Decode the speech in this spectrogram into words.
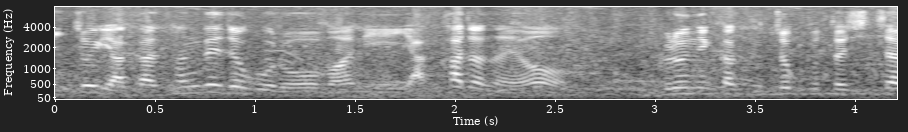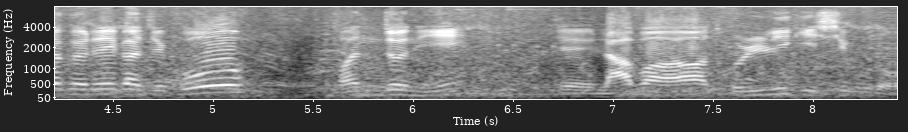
이쪽이 약간 상대적으로 많이 약하잖아요 그러니까 그쪽부터 시작을 해가지고 완전히 이제 라바 돌리기 식으로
